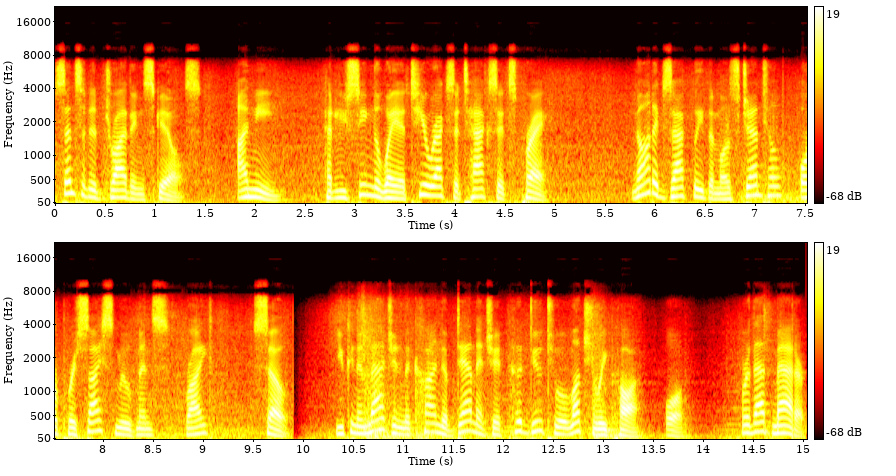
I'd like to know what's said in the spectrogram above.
sensitive driving skills. I mean, have you seen the way a T-Rex attacks its prey? Not exactly the most gentle or precise movements, right? So, you can imagine the kind of damage it could do to a luxury car, or, for that matter,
